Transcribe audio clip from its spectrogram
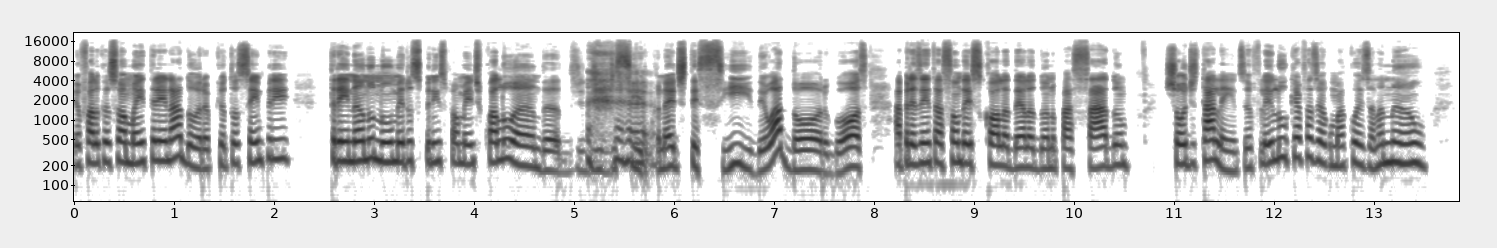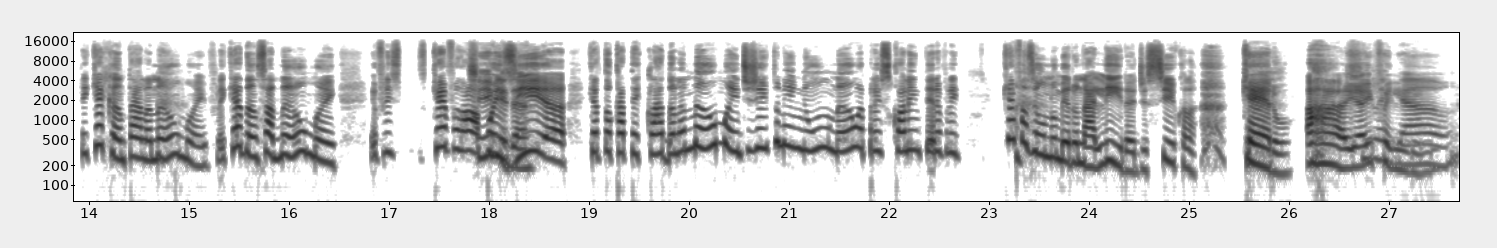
eu falo que eu sou a mãe treinadora, porque eu tô sempre treinando números, principalmente com a Luanda, de de de circo, né, de tecido, eu adoro, gosto. A apresentação da escola dela do ano passado, show de talentos, eu falei: "Lu, quer fazer alguma coisa?", ela: "Não". Falei: "Quer cantar?", ela: "Não, mãe". Falei: "Quer dançar?", "Não, mãe". Eu falei: "Quer falar uma Tímida. poesia? Quer tocar teclado?", ela: "Não, mãe, de jeito nenhum, não, é pra escola inteira". Eu falei: "Quer fazer um número na lira de circo?", ela: "Quero". Ai, Que aí foi lindo. legal.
